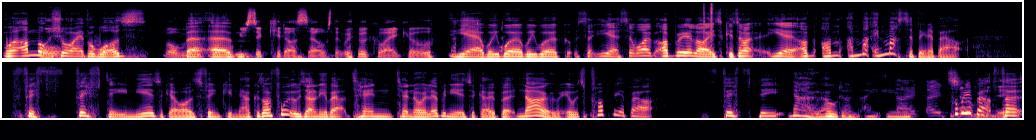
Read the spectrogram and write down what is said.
Well, I'm not Or- sure I ever was. Well, But, well, um, we used to kid ourselves that we were quite cool. Yeah, we were. We were. co- So yeah. So I've I've realised because I yeah I'm, I'm I mu- it must have been about fif- 15 years ago. I was thinking now because I thought it was only about 10, 10 or eleven years ago, but no, it was probably about fifty. No, hold on, eight years. No, don't probably tell me about this. thir-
